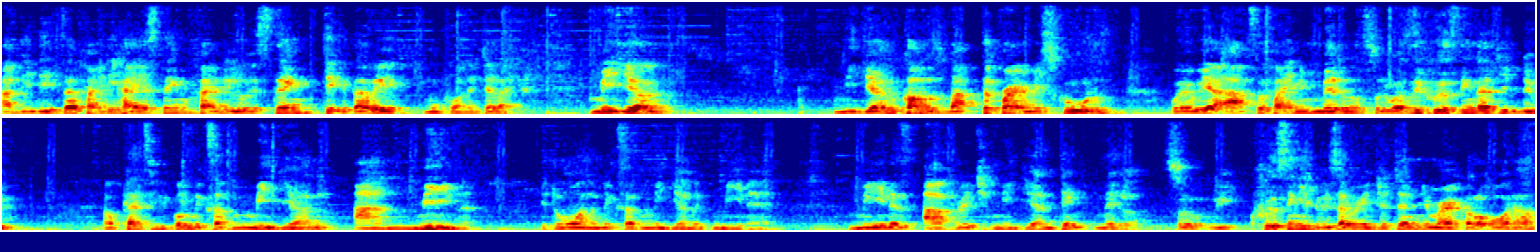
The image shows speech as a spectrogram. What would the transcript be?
at the data, find the highest thing, find the lowest thing, take it away, move on with your life. Median. Median comes back to primary school where we are asked to find the middle. So what's the first thing that you do? Now plenty people mix up median and mean. You don't want to mix up median with mean. Eh? Mean is average, median, think middle. So we first thing you do is arrange it in numerical order.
